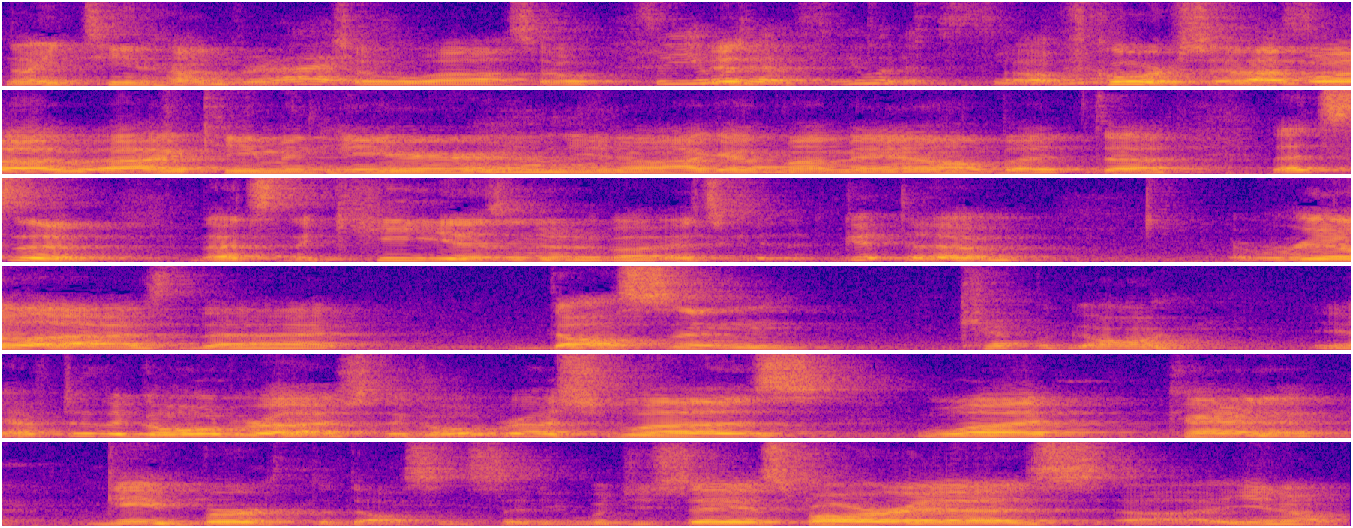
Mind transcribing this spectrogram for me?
1900. Right. So uh, so So you it- would have you would have seen of it. course, uh, well, I, I came in here and you know I got my mail, but uh, that's the that's the key, isn't it? About it's good- good to realize that Dawson kept it going. After the gold rush, the gold rush was what kind of gave birth to Dawson City. Would you say, as far as uh, you know,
